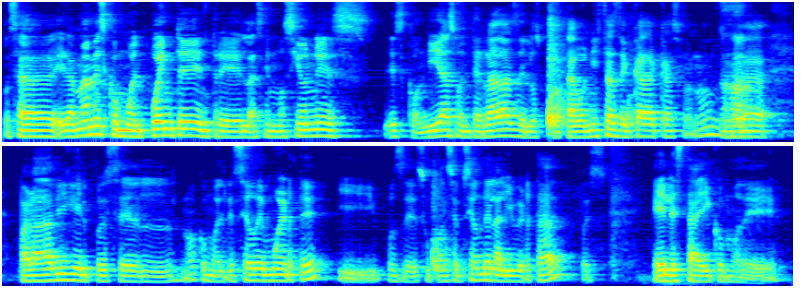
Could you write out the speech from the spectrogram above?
o sea, Edamame es como el puente entre las emociones escondidas o enterradas de los protagonistas de cada caso, ¿no? O sea, para Abigail, pues el, ¿no? Como el deseo de muerte y pues de su concepción de la libertad, pues él está ahí como de,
